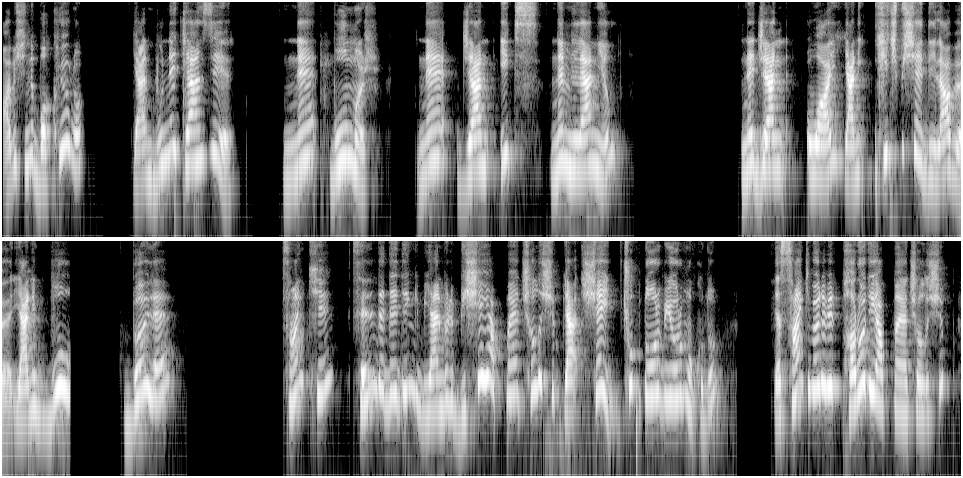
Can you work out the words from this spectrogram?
Abi şimdi bakıyorum. Yani bu ne Gen Z, ne Boomer, ne Gen X, ne Millennial, ne Gen Y. Yani hiçbir şey değil abi. Yani bu böyle sanki senin de dediğin gibi yani böyle bir şey yapmaya çalışıp ya şey çok doğru bir yorum okudum. Ya sanki böyle bir parodi yapmaya çalışıp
